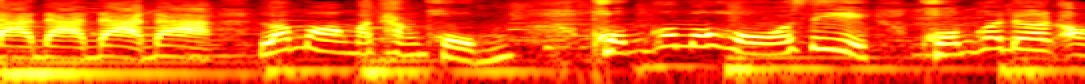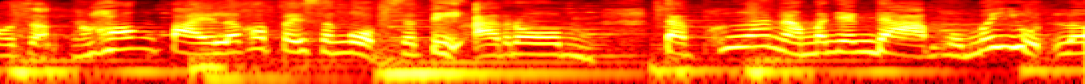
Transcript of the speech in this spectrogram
ด่าด่าด่าด่าแล้วมองมาทางผม ผมก็โมโหสิผมก็เดินออกจากห้องไปแล้วก็ไปสงบสติอารมณ์ แต่เพื่อนอะมันยังด่าผมไม่หยุดเล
